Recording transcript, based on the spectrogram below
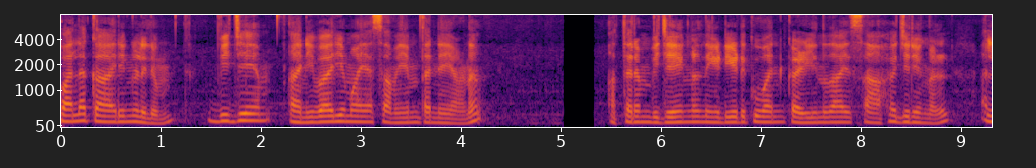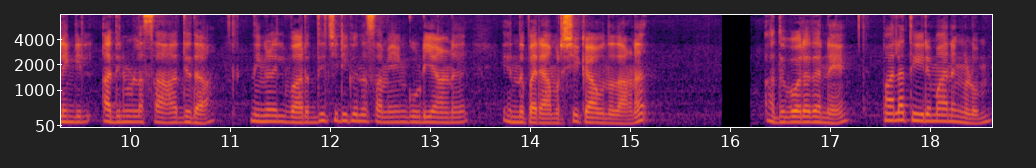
പല കാര്യങ്ങളിലും വിജയം അനിവാര്യമായ സമയം തന്നെയാണ്. അത്തരം വിജയങ്ങൾ നേടിയെടുക്കുവാൻ കഴിയുന്നതായ സാഹചര്യങ്ങൾ അല്ലെങ്കിൽ അതിനുള്ള സാധ്യത നിങ്ങളിൽ വർദ്ധിച്ചിരിക്കുന്ന സമയം കൂടിയാണ് എന്ന് പരാമർശിക്കാവുന്നതാണ്. അതുപോലെ തന്നെ പല തീരുമാനങ്ങളും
